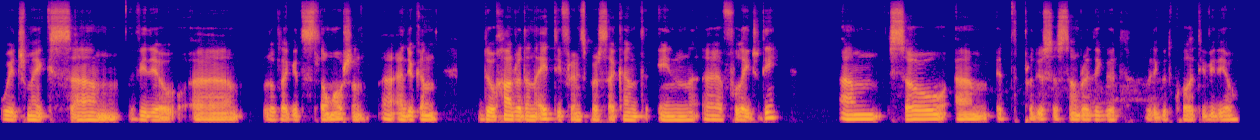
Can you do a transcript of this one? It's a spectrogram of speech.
which makes um, video uh, look like it's slow motion, uh, and you can do 180 frames per second in uh, full HD um, so um, it produces some really good, really good quality video.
